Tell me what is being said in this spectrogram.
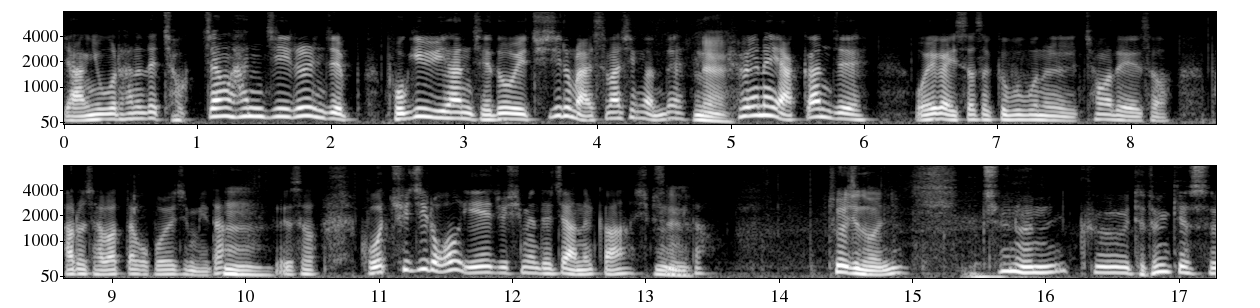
양육을 하는데 적정한지를 이제 보기 위한 제도의 취지를 말씀하신 건데 네. 표현에 약간 이제 오해가 있어서 그 부분을 청와대에서 바로 잡았다고 보여집니다. 음. 그래서 그 취지로 이해해 주시면 되지 않을까 싶습니다. 조혜진 의원님. 저는 그 대통령께서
